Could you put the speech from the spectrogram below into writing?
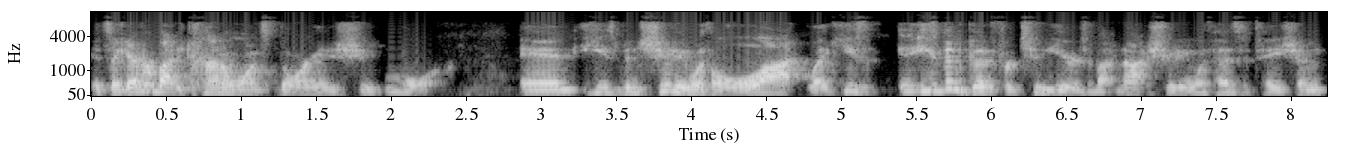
It's like everybody kind of wants Dorian to shoot more and he's been shooting with a lot like he's he's been good for two years about not shooting with hesitation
